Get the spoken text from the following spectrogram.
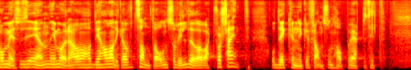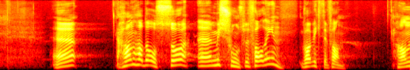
kom Jesus igjen i morgen, og han hadde ikke hatt samtalen, så ville det da vært for seint. Og det kunne ikke Fransson ha på hjertet sitt. Eh, han hadde også eh, Misjonsbefalingen var viktig for han. Han,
